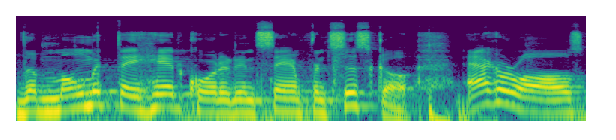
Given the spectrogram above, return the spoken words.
the moment they headquartered in San Francisco. Agrawal's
